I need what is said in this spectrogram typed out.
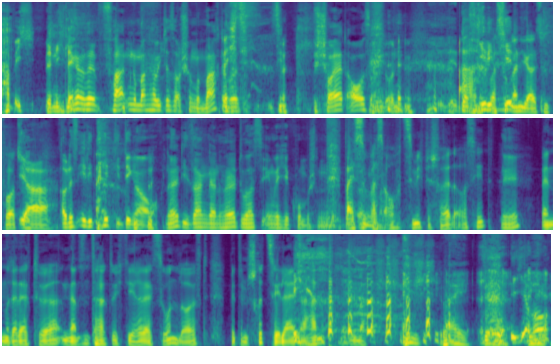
Habe ich, wenn ich längere Fahrten gemacht habe, ich das auch schon gemacht, aber es sieht bescheuert aus und, und das Ach, was irritiert im Fortschritt? ja, aber das irritiert die Dinger auch, ne? Die sagen dann, hör, du hast irgendwelche komischen. Weißt du, was auch ziemlich bescheuert aussieht? Nee. Wenn ein Redakteur den ganzen Tag durch die Redaktion läuft, mit einem Schrittzähler in der Hand. Ich habe auch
